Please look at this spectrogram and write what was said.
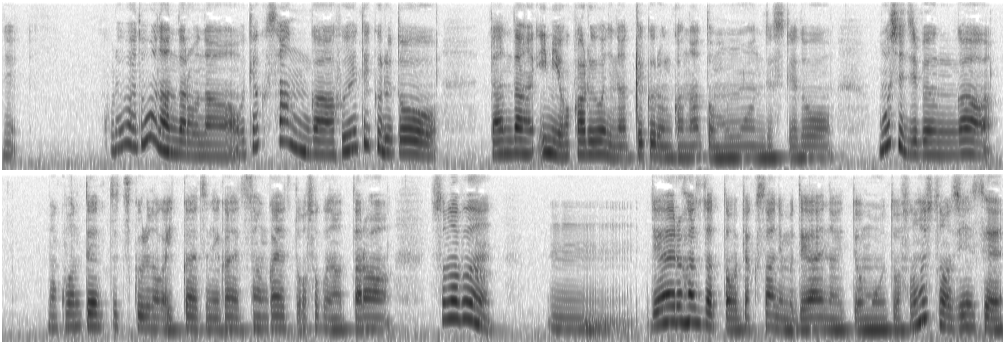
う。ね。これはどうなんだろうな。お客さんが増えてくるとだんだん意味わかるようになってくるんかなとも思うんですけどもし自分がまあ、コンテンツ作るのが1ヶ月2ヶ月3ヶ月と遅くなったらその分うん出会えるはずだったお客さんにも出会えないって思うとその人の人生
